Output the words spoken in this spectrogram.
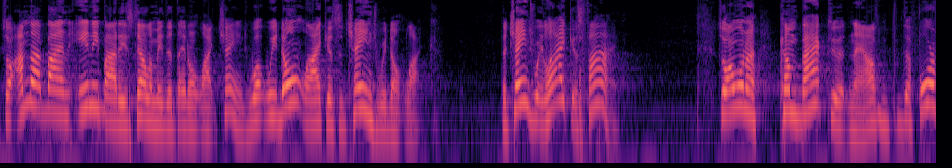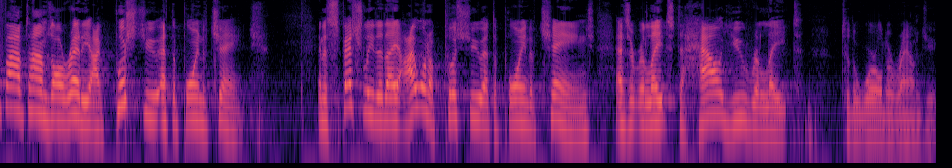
So I'm not buying anybody's telling me that they don't like change. What we don't like is the change we don't like. The change we like is fine. So I want to come back to it now. The four or five times already, I've pushed you at the point of change. And especially today, I want to push you at the point of change as it relates to how you relate to the world around you.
